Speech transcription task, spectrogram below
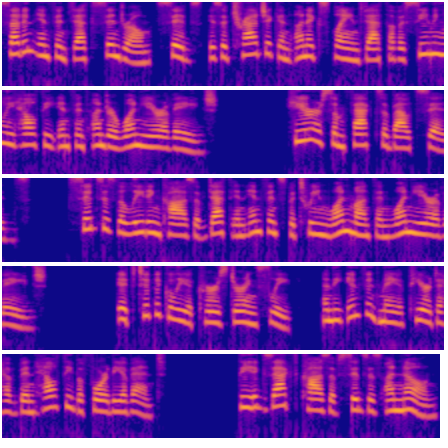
Sudden Infant Death Syndrome SIDS, is a tragic and unexplained death of a seemingly healthy infant under one year of age. Here are some facts about SIDS. SIDS is the leading cause of death in infants between one month and one year of age. It typically occurs during sleep, and the infant may appear to have been healthy before the event. The exact cause of SIDS is unknown,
